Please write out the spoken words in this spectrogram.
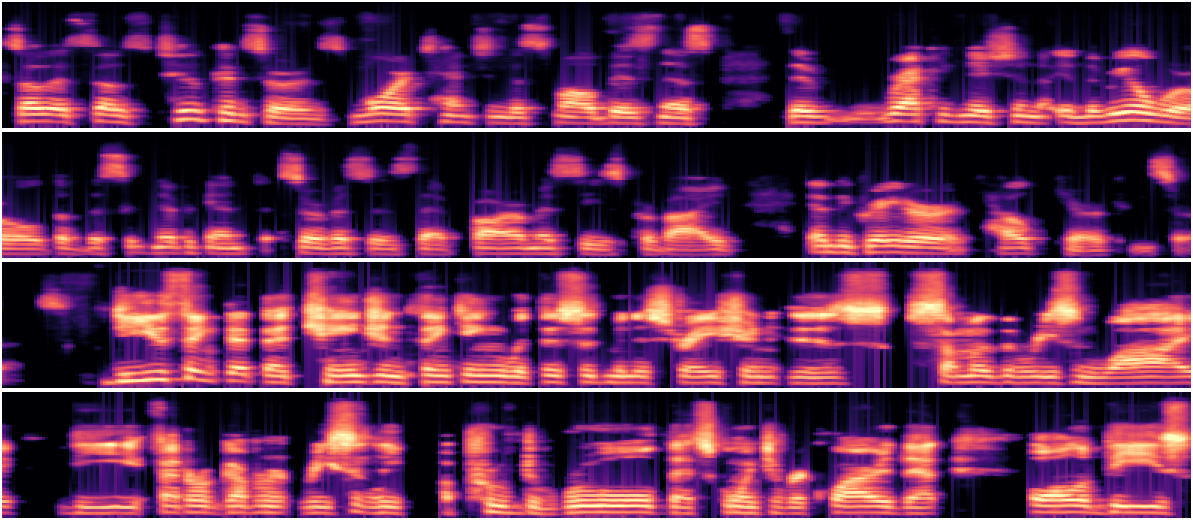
So it's those two concerns more attention to small business, the recognition in the real world of the significant services that pharmacies provide, and the greater healthcare concerns. Do you think that that change in thinking with this administration is some of the reason why the federal government recently approved a rule that's going to require that all of these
